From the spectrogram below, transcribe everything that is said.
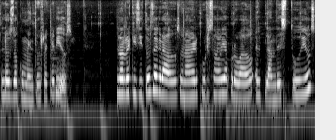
los documentos requeridos. Los requisitos de grado son haber cursado y aprobado el plan de estudios,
